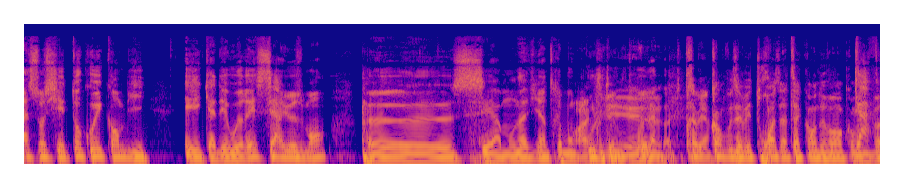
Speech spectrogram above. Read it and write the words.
associer Toko et Cambi et Kadewere, sérieusement, euh, c'est à mon avis un très bon coup. je vais trouver la euh, cote. Très bien. Quand vous avez trois attaquants devant, quand vous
